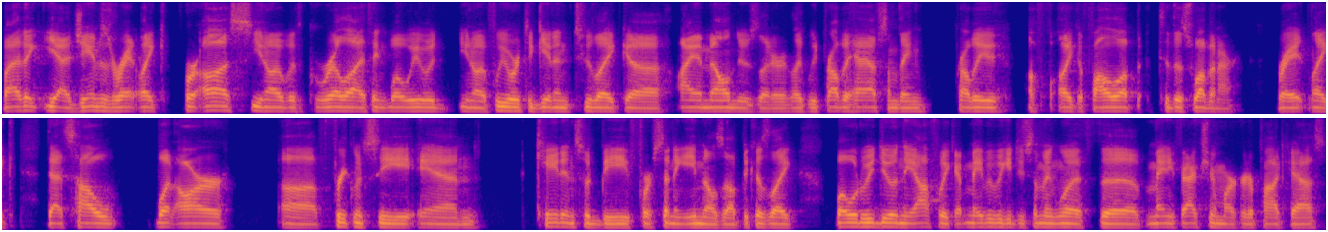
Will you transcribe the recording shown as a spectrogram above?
but I think yeah, James is right. Like for us, you know, with Gorilla, I think what we would, you know, if we were to get into like a IML newsletter, like we'd probably have something, probably a, like a follow up to this webinar, right? Like that's how what our uh, frequency and cadence would be for sending emails out. Because like, what would we do in the off week? Maybe we could do something with the manufacturing marketer podcast,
